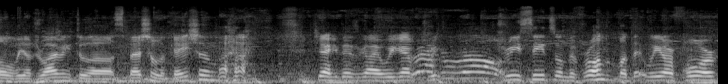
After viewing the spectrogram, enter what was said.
So we are driving to a special location. check this guy we have three, three seats on the front but we are four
